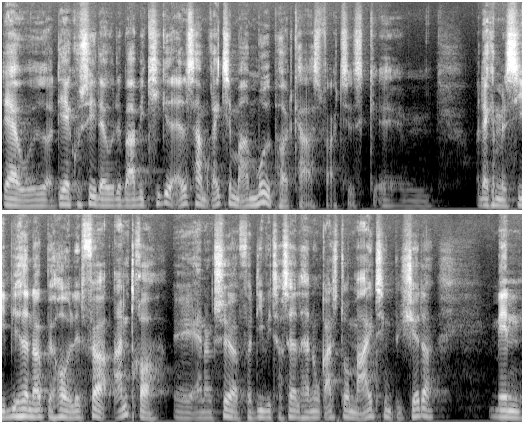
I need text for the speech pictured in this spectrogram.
derude. Og det jeg kunne se derude, det var, at vi kiggede alle sammen rigtig meget mod podcast, faktisk. Og der kan man sige, at vi havde nok behovet lidt før andre øh, annoncører, fordi vi trods alt havde nogle ret store marketingbudgetter. Men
